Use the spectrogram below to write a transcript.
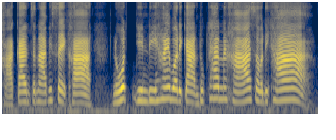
ขาการจนาพิเศษค่ะ นุชยินดีให้บริการทุกท่านนะคะ สวัสดีค่ะ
